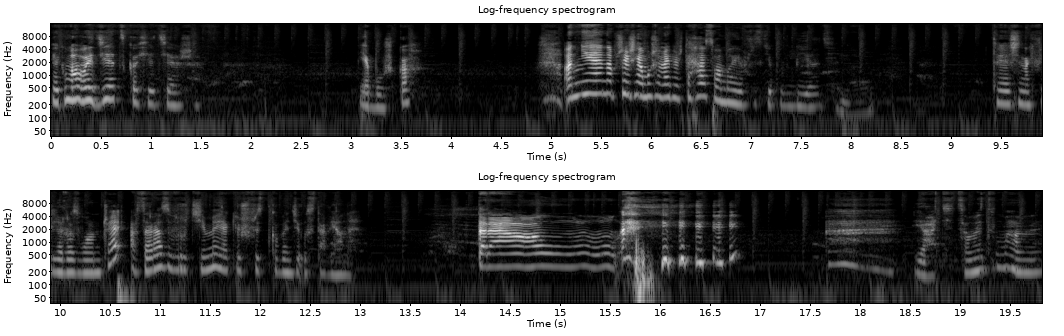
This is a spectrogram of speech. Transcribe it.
Jak małe dziecko się cieszy. Jabłuszko. O nie, no przecież ja muszę najpierw te hasła moje wszystkie podbijać. To ja się na chwilę rozłączę, a zaraz wrócimy, jak już wszystko będzie ustawione. Tada! Jacie, co my tu mamy?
